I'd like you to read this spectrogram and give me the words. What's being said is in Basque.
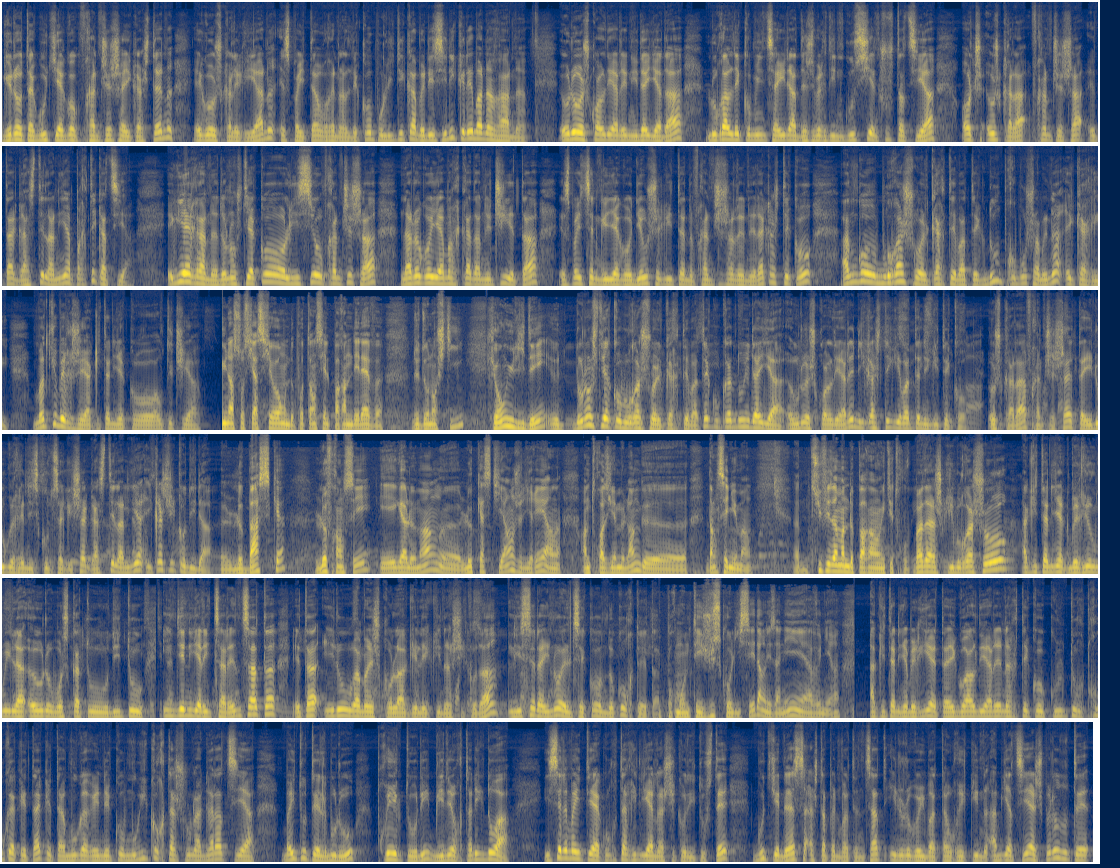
Gero eta gutiagok frantsesa ikasten, ego euskal egian, ezpaita horren aldeko politika berezirik ere banahan. Euro eskualdearen ideia da, lugaldeko mintzaira desberdin guzien sustatzia, hots euskara, frantsesa eta gaztelania partekatzia. Egia erran, donostiako liceo frantsesa, larogoi amarkadan etxi eta, ezpaitzen gehiago deus egiten frantsesaren erakasteko, hango burraso elkarte batek du proposamena ekarri. Mathieu Berger, akitaniako autetxia. Une association de potentiels parents d'élèves de Donosti qui ont eu l'idée euh, Donostiako burraso elkarte batek ukandu iraia euroeskualdearen ikastegi baten egiteko. Euskara, frantsesa eta hirugarren hizkuntza gisa gaztelania ikasiko dira. Euh, le basque, le français et également euh, le castillan, je dirais, en, en troisième langue d'enseignement. Suffisamment de parents ont été trouvés. Bada aski burraso, akitaniak berriun mila euro boskatu ditu indieniaritzaren zata eta hiru ama eskola gelekin hasiko da, lizeraino heltzeko ondoko urteetan. Pour monter jusqu'au lycée dans les années à venir. Akitania berria eta egoaldiaren arteko kultur trukaketak eta mugareneko mugikortasuna garatzea baitute helburu proiektu hori bide hortarik doa. Izen emaiteak urtahilian hasiko dituzte, gutienez, astapen batentzat, irurogoi bat aurrekin abiatzea espero dute.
